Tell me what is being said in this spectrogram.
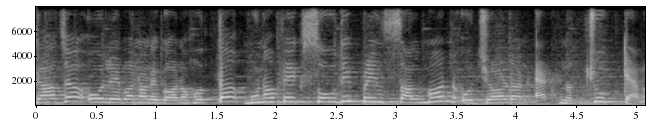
গাজা ও লেবাননে গণহত্যা, মুনাফেক সৌদি প্রিন্স সালমান ও জর্ডান এখনও চুপ কেন?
